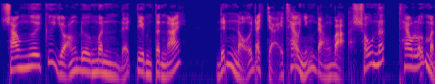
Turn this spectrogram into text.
Sao ngươi cứ dọn đường mình để tìm tình ái, đến nỗi đã chạy theo những đàn bà xấu nết theo lối mình?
